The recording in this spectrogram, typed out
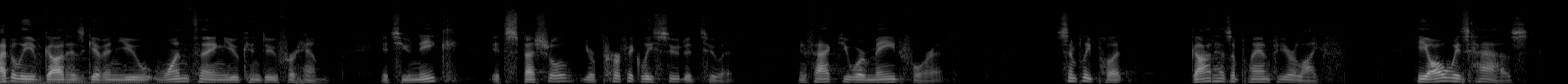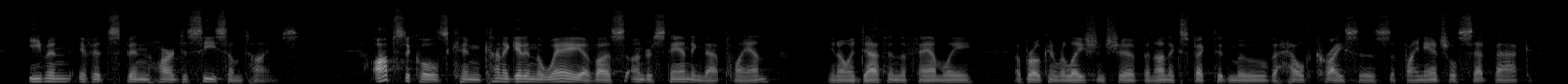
I believe God has given you one thing you can do for Him. It's unique, it's special, you're perfectly suited to it. In fact, you were made for it. Simply put, God has a plan for your life. He always has, even if it's been hard to see sometimes. Obstacles can kind of get in the way of us understanding that plan. You know, a death in the family, a broken relationship, an unexpected move, a health crisis, a financial setback.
